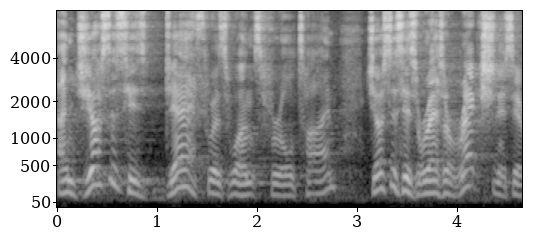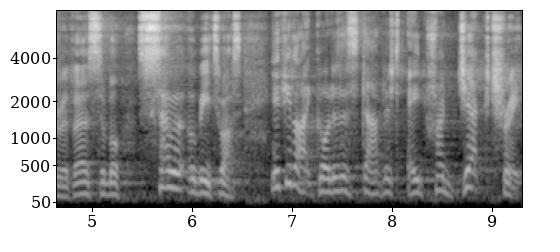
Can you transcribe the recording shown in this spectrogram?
And just as his death was once for all time, just as his resurrection is irreversible, so it will be to us. If you like, God has established a trajectory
